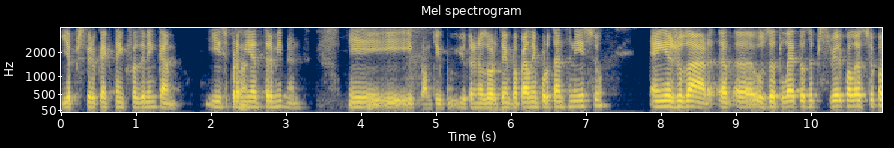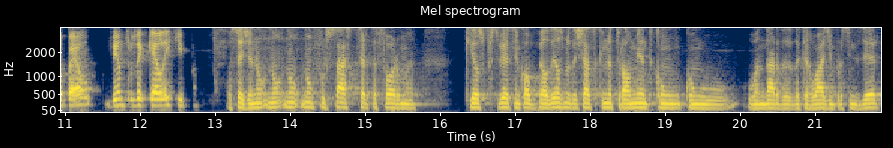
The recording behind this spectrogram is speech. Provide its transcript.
e a perceber o que é que tem que fazer em campo. E isso para claro. mim é determinante. E, e pronto, e, e, o treinador tem um papel importante nisso, em ajudar a, a, os atletas a perceber qual é o seu papel dentro daquela equipa. Ou seja, não, não, não, forçaste de certa forma que eles percebessem qual é o papel deles, mas deixasse que naturalmente com, com o, o andar da, da, carruagem, por assim dizer,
